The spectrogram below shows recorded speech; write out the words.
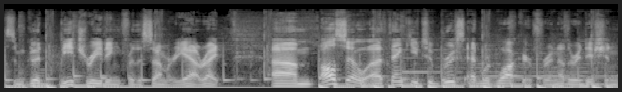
some good beach reading for the summer. Yeah, right. Um, also, uh, thank you to Bruce Edward Walker for another edition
